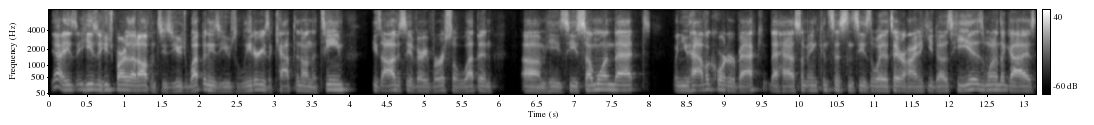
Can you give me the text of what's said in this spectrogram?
Yeah. yeah, he's he's a huge part of that offense. He's a huge weapon. He's a huge leader. He's a captain on the team. He's obviously a very versatile weapon. Um, he's he's someone that when you have a quarterback that has some inconsistencies the way that Taylor Heinicke does, he is one of the guys,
